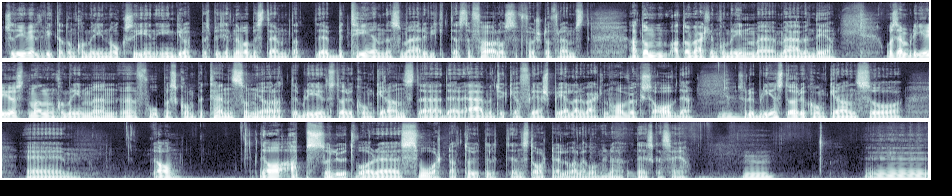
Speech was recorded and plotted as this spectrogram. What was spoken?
Så det är väldigt viktigt att de kommer in också i en, i en grupp, speciellt när vi har bestämt att det är beteende som är det viktigaste för oss först och främst. Att de, att de verkligen kommer in med, med även det. Och sen blir det just man de kommer in med en, en fotbollskompetens som gör att det blir en större konkurrens där, där även tycker jag fler spelare verkligen har vuxit av det. Så det blir en större konkurrens och eh, ja, det har absolut varit svårt att ta ut en startelva alla gånger, det, det ska jag säga. Mm. Eh,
